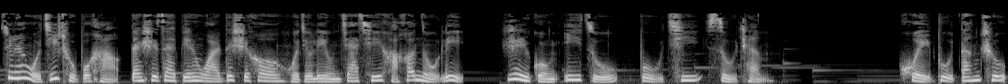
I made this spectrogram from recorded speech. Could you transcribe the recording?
虽然我基础不好，但是在别人玩的时候，我就利用假期好好努力，日拱一卒。”不期速成，悔不当初。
